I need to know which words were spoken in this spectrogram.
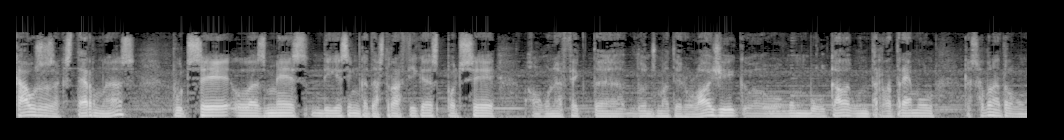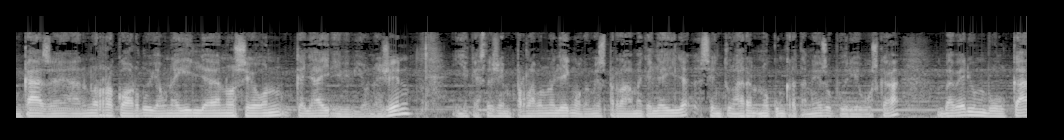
causes externes, potser les més, diguéssim, catastròfiques pot ser algun efecte doncs, meteorològic, o algun volcà, algun terratrèmol, que s'ha donat algun cas, eh? ara no recordo, hi ha una illa no sé on, que allà hi vivia una gent, i aquesta gent parlava una llengua que només parlava en aquella illa, sento ara no concretar més, ho podria buscar, va haver-hi un volcà,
